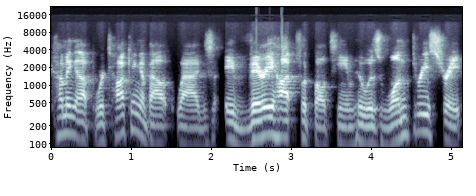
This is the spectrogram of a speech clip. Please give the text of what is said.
coming up, we're talking about Wags, a very hot football team who was won three straight.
